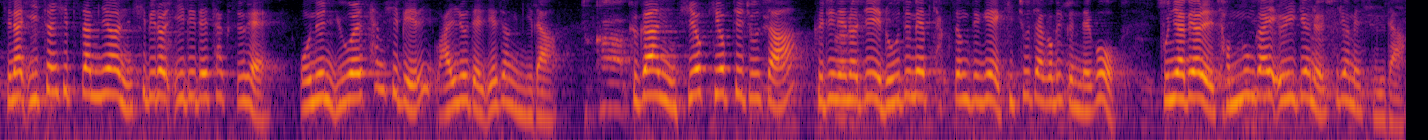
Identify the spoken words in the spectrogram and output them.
지난 2013년 11월 1일에 착수해 오는 6월 30일 완료될 예정입니다. 그간 지역 기업체 조사, 그린에너지 로드맵 작성 등의 기초 작업을 끝내고 분야별 전문가의 의견을 수렴했습니다.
